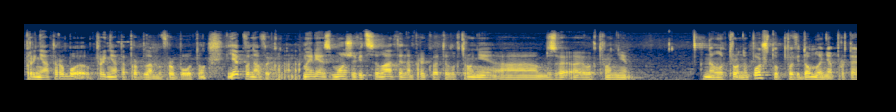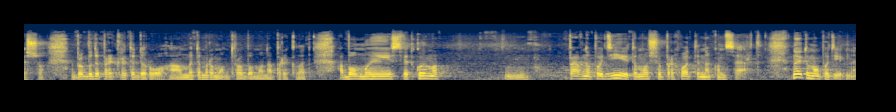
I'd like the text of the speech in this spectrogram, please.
Прийняти робо... прийняти проблему в роботу, як вона виконана. Мерія зможе відсилати, наприклад, електронні електронні. На електронну пошту повідомлення про те, що буде перекрита дорога, а ми там ремонт робимо, наприклад. Або ми святкуємо певну подію, тому що приходите на концерт, ну і тому подібне.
